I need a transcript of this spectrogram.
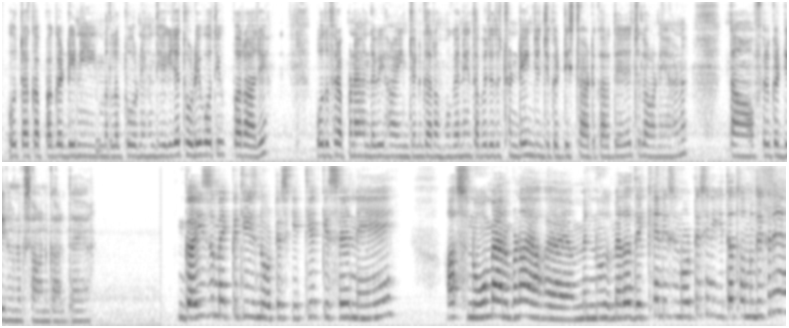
ਉਦੋਂ ਤੱਕ ਆਪਾਂ ਗੱਡੀ ਨਹੀਂ ਮਤਲਬ ਤੋੜਨੀ ਹੁੰਦੀ ਹੈਗੀ, ਜੇ ਥੋੜੀ ਬਹੁਤੀ ਉੱਪਰ ਆ ਜੇ, ਉਦੋਂ ਫਿਰ ਆਪਣਾ ਹੁੰਦਾ ਵੀ ਹਾਂ ਇੰਜਨ ਗਰਮ ਹੋ ਗਿਆ, ਨਹੀਂ ਤਾਂ ਆਪਾਂ ਜਦੋਂ ਠੰਡੇ ਇੰਜਨ 'ਚ ਗੱਡੀ ਸਟਾਰਟ ਕਰਦੇ ਆ ਜਾਂ ਚਲਾਉਣੇ ਆ, ਹਨਾ, ਤਾਂ ਉਹ ਫਿਰ ਗੱਡੀ ਨੂੰ ਨੁਕਸਾਨ ਕਰਦਾ ਆ। ਗਾਈਜ਼ ਮੈਂ ਇੱਕ ਚੀਜ਼ ਨੋਟਿਸ ਕੀਤੀ ਹੈ ਕਿਸੇ ਨੇ ਆ ਸਨੋਮੈਨ ਬਣਾਇਆ ਹੋਇਆ ਆ, ਮੈਨੂੰ, ਮੈਂ ਤਾਂ ਦੇਖਿਆ ਨਹੀਂ ਸੀ ਨੋਟਿਸ ਹੀ ਨਹੀਂ ਕੀਤਾ, ਤੁਹਾਨੂੰ ਦਿਖ ਰਿਹਾ?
